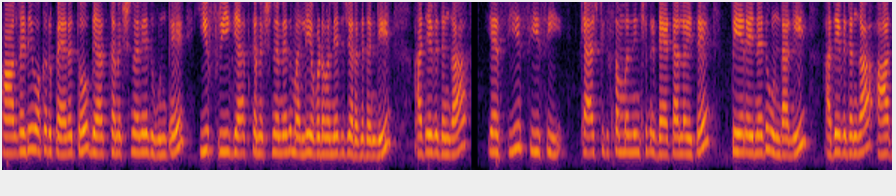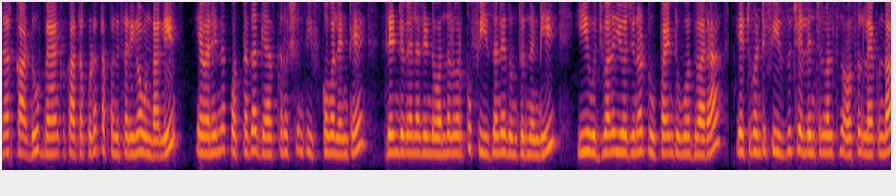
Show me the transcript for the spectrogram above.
ఆల్రెడీ ఒకరి పేరుతో గ్యాస్ కనెక్షన్ అనేది ఉంటే ఈ ఫ్రీ గ్యాస్ కనెక్షన్ అనేది మళ్ళీ ఇవ్వడం అనేది జరగదండి. అదేవిధంగా ఎస్ఈసిసి క్యాస్ట్కి సంబంధించిన డేటాలో అయితే పేరు అనేది ఉండాలి. అదేవిధంగా ఆధార్ కార్డు బ్యాంక్ ఖాతా కూడా తప్పనిసరిగా ఉండాలి. ఎవరైనా కొత్తగా గ్యాస్ కనెక్షన్ తీసుకోవాలంటే రెండు వేల రెండు వందల వరకు ఫీజు అనేది ఉంటుందండి. ఈ Ujjwala Yojana two point O ద్వారా ఎటువంటి ఫీజు చెల్లించవలసిన అవసరం లేకుండా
